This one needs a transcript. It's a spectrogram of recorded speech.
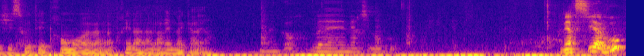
j'ai souhaité prendre euh, après la- l'arrêt de ma carrière. D'accord. Ben, merci beaucoup. Merci à vous.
